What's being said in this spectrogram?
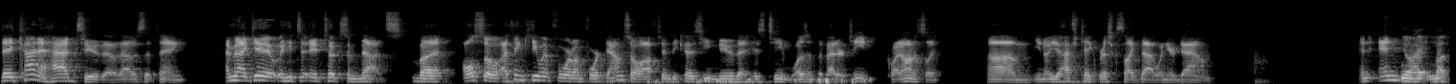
They kind of had to, though. That was the thing. I mean, I get it. T- it took some nuts, but also I think he went forward on fourth down so often because he knew that his team wasn't the better team. Quite honestly, um, you know, you have to take risks like that when you're down. And and You know, I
